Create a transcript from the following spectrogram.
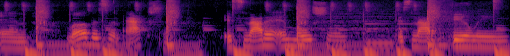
And love is an action. It's not an emotion. It's not a feeling.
